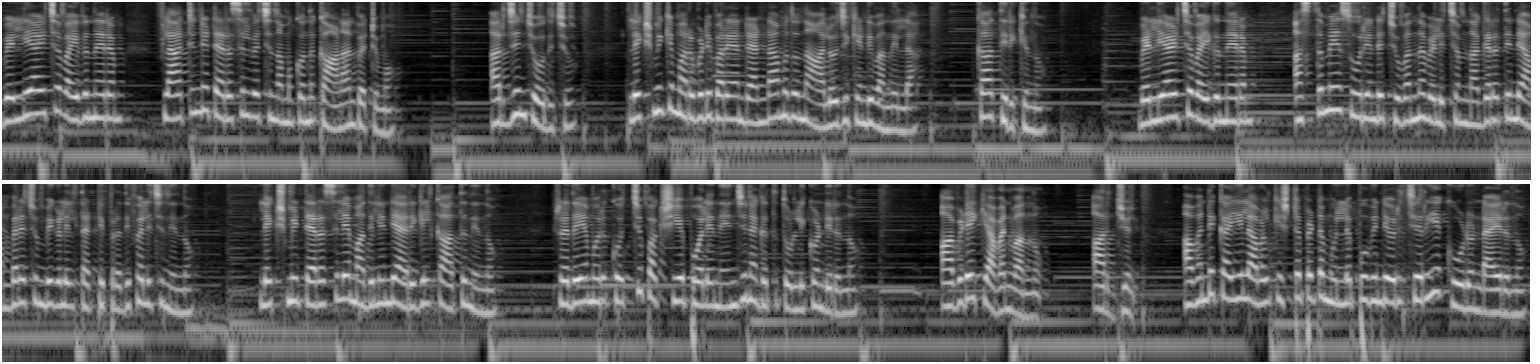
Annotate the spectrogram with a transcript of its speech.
വെള്ളിയാഴ്ച വൈകുന്നേരം ഫ്ലാറ്റിന്റെ ടെറസിൽ വെച്ച് നമുക്കൊന്ന് കാണാൻ പറ്റുമോ? അർജുൻ ചോദിച്ചു. ലക്ഷ്മിക്ക് മറുപടി പറയാൻ രണ്ടാമതൊന്നും ആലോചിക്കേണ്ടി വന്നില്ല. കാത്തിരിക്കുന്നു. വെള്ളിയാഴ്ച വൈകുന്നേരം അസ്തമയ സൂര്യന്റെ ചുവന്ന വെളിച്ചം നഗരത്തിന്റെ അമ്പരചുംബികളിൽ തട്ടി പ്രതിഫലിച്ചു നിന്നു. ലക്ഷ്മി ടെറസിലെ മതിലിന്റെ അരികിൽ കാത്തുനിന്നു ഹൃദയം ഒരു കൊച്ചു പക്ഷിയെ പോലെ നെഞ്ചിനകത്ത് തുള്ളിക്കൊണ്ടിരുന്നു. അവിടേക്ക് അവൻ വന്നു. അർജുൻ അവന്റെ കയ്യിൽ അവൾക്കിഷ്ടപ്പെട്ട മുല്ലപ്പൂവിന്റെ ഒരു ചെറിയ കൂടുണ്ടായിരുന്നു.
